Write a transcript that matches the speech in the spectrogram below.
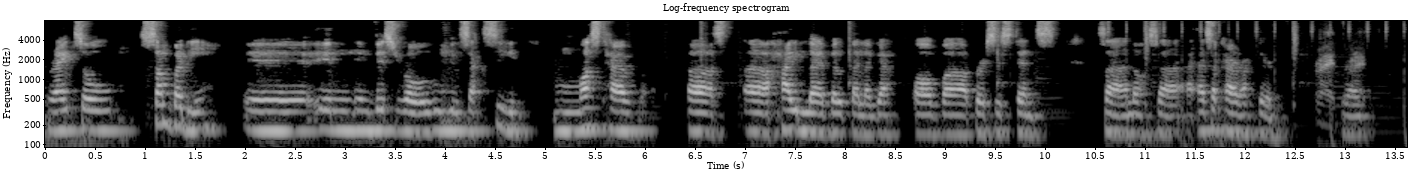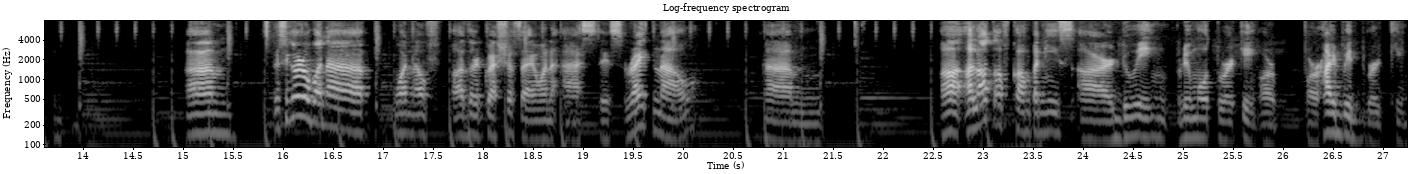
right? So somebody uh, in in this role who will succeed must have uh, a high level talaga of uh, persistence sa ano sa as a character. Right. Right. Um siguro one uh, one of other questions I want to ask is right now um uh, a lot of companies are doing remote working or or hybrid working.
